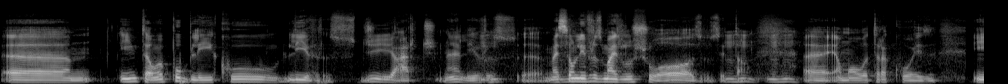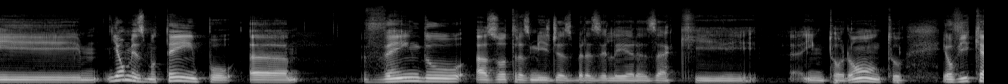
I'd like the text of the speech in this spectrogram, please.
Uh, então eu publico livros de arte, né? Livros, uhum. uh, mas são livros mais luxuosos e uhum, tal. Uhum. Uh, é uma outra coisa. E, e ao mesmo tempo, vendo as outras mídias brasileiras aqui em Toronto, eu vi que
